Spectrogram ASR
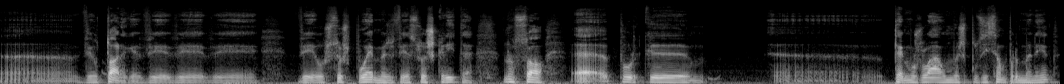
uh, uh, vê o Torga, vê, vê, vê, vê os seus poemas, vê a sua escrita, não só uh, porque temos lá uma exposição permanente,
